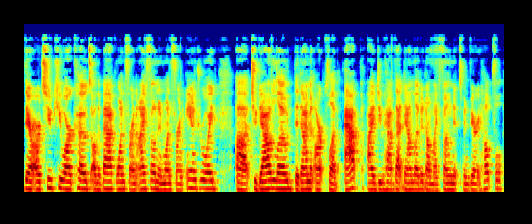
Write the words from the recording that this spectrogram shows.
there are two QR codes on the back, one for an iPhone and one for an Android uh, to download the Diamond Art Club app. I do have that downloaded on my phone. It's been very helpful.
